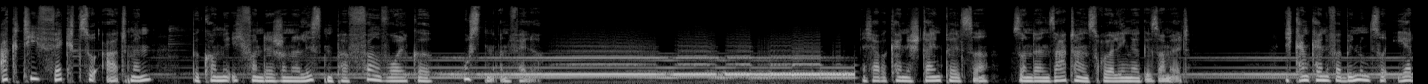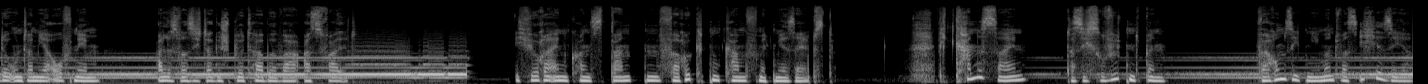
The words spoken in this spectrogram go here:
aktiv wegzuatmen, bekomme ich von der Journalisten Parfümwolke Hustenanfälle. Ich habe keine Steinpilze, sondern Satansröhrlinge gesammelt. Ich kann keine Verbindung zur Erde unter mir aufnehmen. Alles, was ich da gespürt habe, war Asphalt. Ich führe einen konstanten, verrückten Kampf mit mir selbst. Wie kann es sein, dass ich so wütend bin? Warum sieht niemand, was ich hier sehe?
